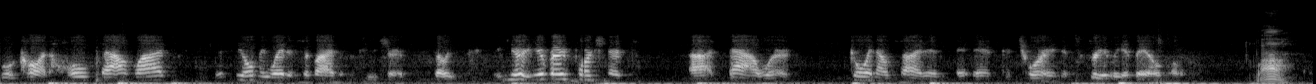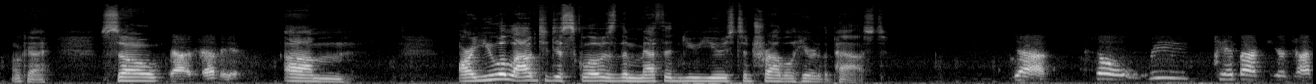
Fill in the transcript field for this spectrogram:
we'll call it homebound lives. It's the only way to survive in the future. So you're you're very fortunate uh, now where going outside and, and, and touring is freely available. Wow. Okay. So, Yeah, it's heavy. um, are you allowed to disclose the method you used to travel here to the past? Yeah. So we came back to your time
